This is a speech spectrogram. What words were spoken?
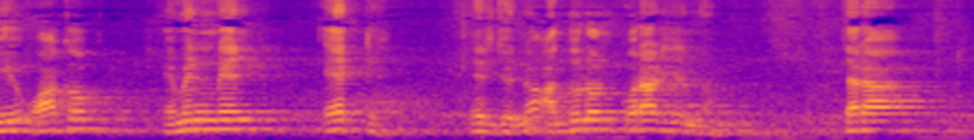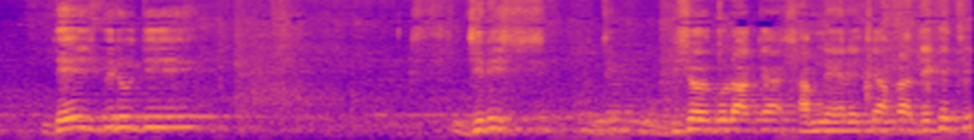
এই ওয়াক অফ অ্যামেন্ডমেন্ট অ্যাক্ট এর জন্য, আন্দোলন করার জন্য তারা দেশ বিরোধী জিনিস, বিষয়গুলোকে সামনে এনেছে। আমরা দেখেছি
